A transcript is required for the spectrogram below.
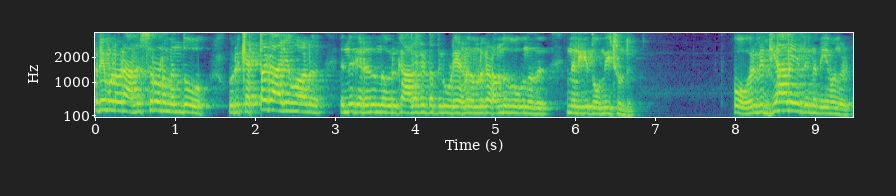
പ്രിയമുള്ളവർ അനുസരണം എന്തോ ഒരു കെട്ട കാര്യമാണ് എന്ന് കരുതുന്ന ഒരു കാലഘട്ടത്തിലൂടെയാണ് നമ്മൾ കടന്നു പോകുന്നത് എന്ന് എനിക്ക് തോന്നിയിട്ടുണ്ട്. ഇപ്പോൾ ഒരു വിദ്യാലയത്തിന്റെ നിയമങ്ങൾ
